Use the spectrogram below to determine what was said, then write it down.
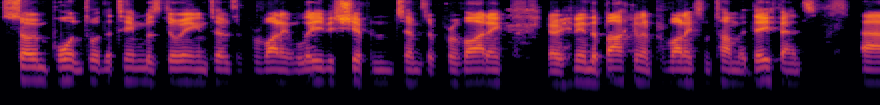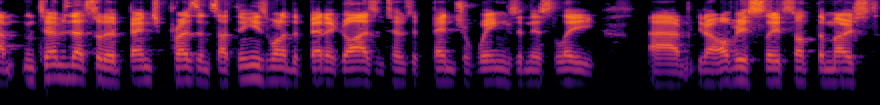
so important to what the team was doing in terms of providing leadership and in terms of providing, you know, hitting the bucket and providing some time with defense. Um, in terms of that sort of bench presence, I think he's one of the better guys in terms of bench wings in this league. Um, you know, obviously, it's not the most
